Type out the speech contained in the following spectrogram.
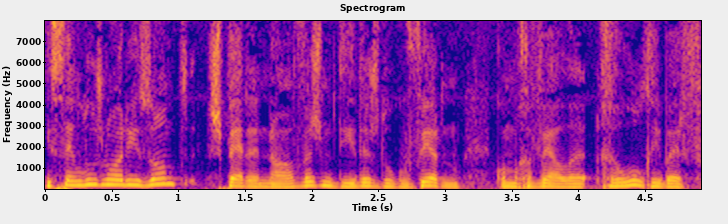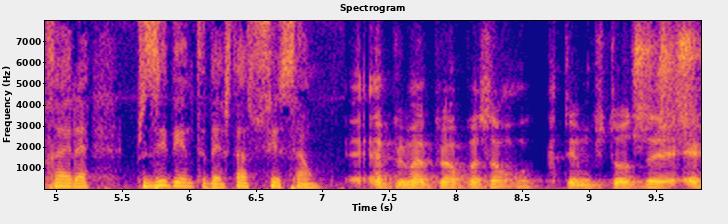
e sem luz no horizonte espera novas medidas do governo, como revela Raul Ribeiro Ferreira, presidente desta associação. A primeira preocupação que temos todos é, é,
